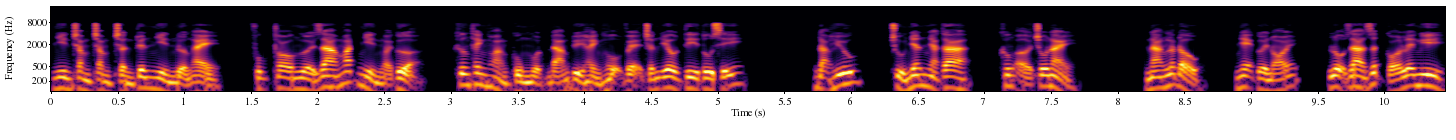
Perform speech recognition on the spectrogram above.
nhìn chằm chằm trần tuyên nhìn nửa ngày, phục thò người ra mắt nhìn ngoài cửa, khương thanh hoàng cùng một đám tùy hành hộ vệ trấn yêu ti tu sĩ. Đạo hữu, chủ nhân nhà ta, không ở chỗ này. Nàng lắc đầu, nhẹ cười nói, lộ ra rất có lễ nghi.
